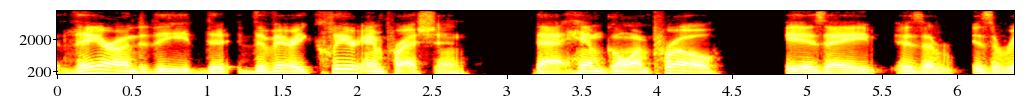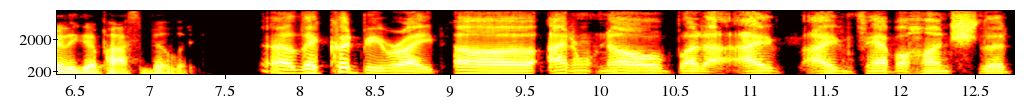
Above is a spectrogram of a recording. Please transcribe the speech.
they're under the, the the very clear impression that him going pro is a is a is a really good possibility. Uh, they could be right. Uh, I don't know, but I I have a hunch that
